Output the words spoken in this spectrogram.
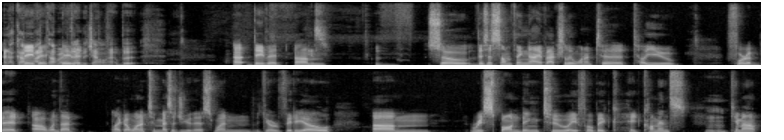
and I can't I David, can't remember the name of David. the channel now, but uh, david um, Yes. so this is something i've actually wanted to tell you for a bit uh, when that like i wanted to message you this when your video um responding to aphobic hate comments Mhm. came out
